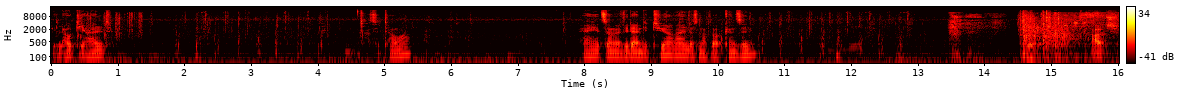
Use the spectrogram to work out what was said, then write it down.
Wie laut die halt. Das ist die Tower. Hey, jetzt sollen wir wieder in die Tür rein. Das macht überhaupt keinen Sinn. Autsch.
